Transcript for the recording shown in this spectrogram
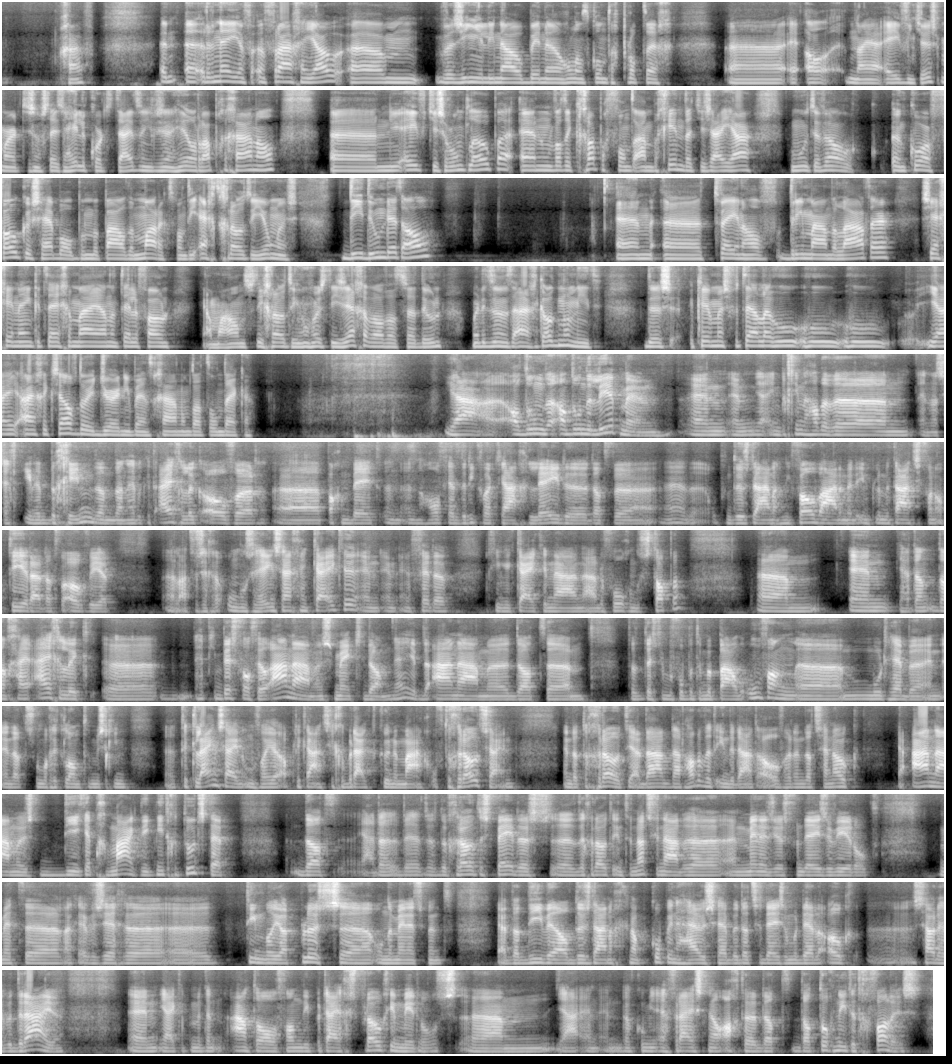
Gaaf. En uh, René, een, vraag aan jou. Ehm, we zien jullie nou binnen Holland Contag PropTech uh, al, nou ja, eventjes, maar het is nog steeds een hele korte tijd. Want jullie zijn heel rap gegaan al. Nu eventjes rondlopen. En wat ik grappig vond aan het begin, dat je zei: ja, we moeten wel een core focus hebben op een bepaalde markt. Want die echt grote jongens, die doen dit al. En uh, 2,5, drie maanden later zeg je in één keer tegen mij aan de telefoon: Ja, maar Hans, die grote jongens die zeggen wel dat ze het doen, maar die doen het eigenlijk ook nog niet. Dus kun je me eens vertellen hoe, hoe, hoe jij eigenlijk zelf door je journey bent gegaan om dat te ontdekken? Ja, aldoende, aldoende leert men. En, en ja, in het begin hadden we, en dan zeg ik in het begin, dan, dan heb ik het eigenlijk over uh, pak een beet een, een half jaar, drie kwart jaar geleden, dat we op een dusdanig niveau waren met de implementatie van Optera, dat we ook weer, uh, laten we zeggen, om ons heen zijn gaan kijken en, en, en verder gingen kijken naar, naar de volgende stappen. Um, en ja, dan, dan ga je eigenlijk, heb je best wel veel aannames, merk je dan. Hè? Je hebt de aanname dat, um, dat, dat je bijvoorbeeld een bepaalde omvang uh, moet hebben. En, en dat sommige klanten misschien uh, te klein zijn om van je applicatie gebruik te kunnen maken. Of te groot zijn. En dat te groot, ja, daar, daar hadden we het inderdaad over. En dat zijn ook ja, aannames die ik heb gemaakt, die ik niet getoetst heb. Dat ja, de, de, de grote spelers, de grote internationale managers van deze wereld met, laat ik even zeggen, uh, eh, 10 miljard plus onder management. Ja, dat die wel dusdanig een knappe kop in huis hebben dat ze deze modellen ook zouden hebben draaien. En ja, ik heb met een aantal van die partijen gesproken inmiddels. Um, ja, en, en dan kom je er vrij snel achter dat dat toch niet het geval is.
